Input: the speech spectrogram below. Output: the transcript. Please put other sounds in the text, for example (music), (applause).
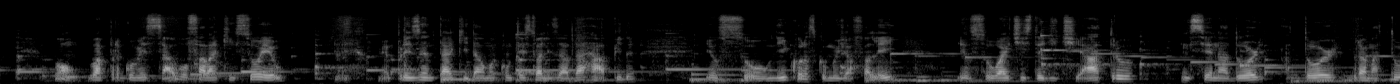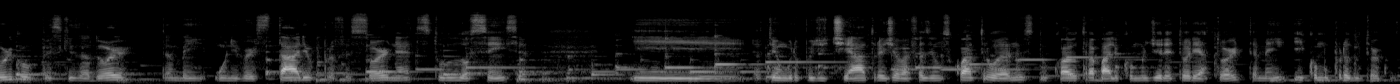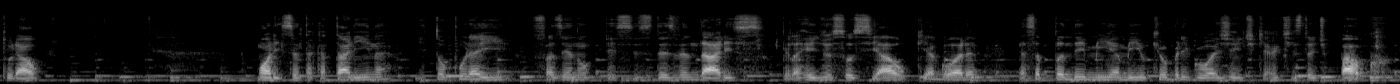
Bom, lá para começar, eu vou falar quem sou eu, né? me apresentar aqui, dar uma contextualizada rápida. Eu sou o Nicolas, como eu já falei, eu sou artista de teatro, encenador, ator, dramaturgo, pesquisador, também universitário, professor, né, estudo docência. E tenho um grupo de teatro aí já vai fazer uns quatro anos, do qual eu trabalho como diretor e ator também e como produtor cultural moro em Santa Catarina e tô por aí fazendo esses desvendares pela rede social que agora essa pandemia meio que obrigou a gente que é artista de palco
